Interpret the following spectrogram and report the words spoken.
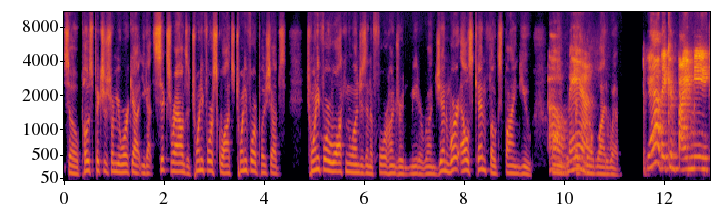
So post pictures from your workout. You got six rounds of 24 squats, 24 push ups, 24 walking lunges, and a 400 meter run. Jen, where else can folks find you oh, on man. the World Wide Web? Yeah, they can find me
